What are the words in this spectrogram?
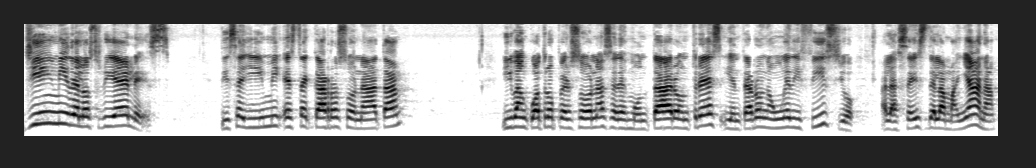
Jimmy de los Rieles, dice Jimmy, este carro Sonata, iban cuatro personas, se desmontaron tres y entraron a un edificio a las 6 de la mañana,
